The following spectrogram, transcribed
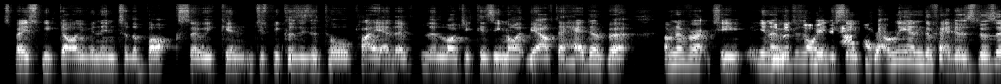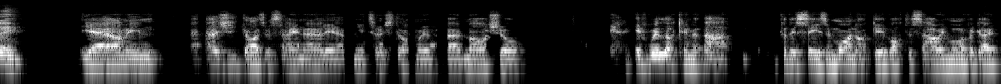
supposed to be diving into the box so he can just because he's a tall player. The, the logic is he might be able to header, but I've never actually, you know, he doesn't really seem to get on the end of headers, does he? Yeah, I mean, as you guys were saying earlier, you touched on with uh, Marshall. If we're looking at that for this season, why not give Otasowie more of a go?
